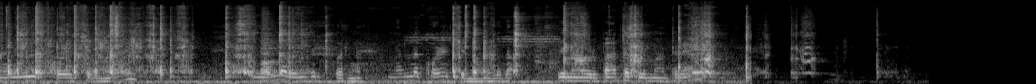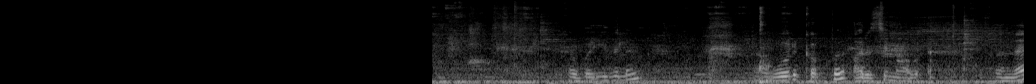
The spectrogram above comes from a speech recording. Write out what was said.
நல்லா குழைச்சிடுங்க நல்லா வெந்துட்டு பாருங்க. நல்லா குழைச்சிடணும் அவ்வளோதான் இது நான் ஒரு பாத்திரத்தில் மாற்றுறேன் அப்போ இதில் ஒரு கப்பு அரிசி மாவு. வந்து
